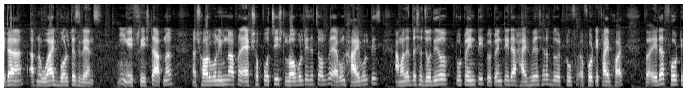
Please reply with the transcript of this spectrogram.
এটা আপনার ওয়াইড ভোল্টেজ রেঞ্জ এই ফ্রিজটা আপনার সর্বনিম্ন আপনার একশো পঁচিশ লো ভোল্টেজে চলবে এবং হাই ভোল্টেজ আমাদের দেশে যদিও টু টোয়েন্টি টু টোয়েন্টি এটা হাই হয়ে সেটা টু ফোরটি ফাইভ হয়। তো এটা ফোরটি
